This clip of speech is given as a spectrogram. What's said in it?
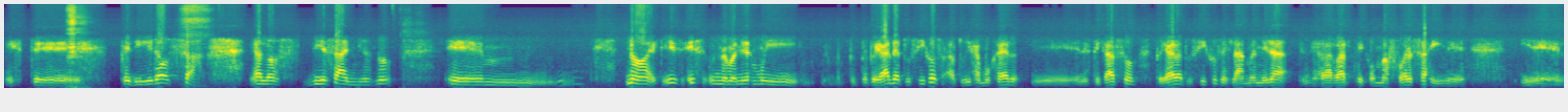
este, peligrosa a los 10 años, ¿no? Eh, no, es, es, una manera muy... pe- Pegarle a tus hijos, a tu hija mujer, eh, en este caso, pegar a tus hijos es la manera de agarrarte con más fuerza y de, y de,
